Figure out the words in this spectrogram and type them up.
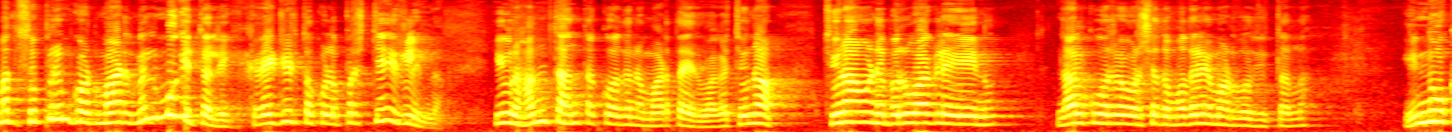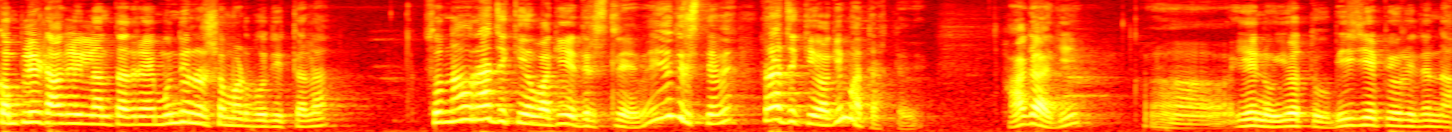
ಮತ್ತು ಸುಪ್ರೀಂ ಕೋರ್ಟ್ ಮಾಡಿದ್ಮೇಲೆ ಮುಗೀತಲ್ಲಿ, ಕ್ರೆಡಿಟ್ ತಗೊಳ್ಳೋ ಪ್ರಶ್ನೆ ಇರಲಿಲ್ಲ. ಇವರು ಹಂತ ಹಂತಕ್ಕೂ ಅದನ್ನು ಮಾಡ್ತಾ ಇರುವಾಗ ಚುನಾ, ಚುನಾವಣೆ ಬರುವಾಗಲೇ ಏನು? ನಾಲ್ಕೂವರೆ ವರ್ಷದ ಮೊದಲೇ ಮಾಡ್ಬೋದಿತ್ತಲ್ಲ? ಇನ್ನೂ ಕಂಪ್ಲೀಟ್ ಆಗಲಿಲ್ಲ ಅಂತಾದರೆ ಮುಂದಿನ ವರ್ಷ ಮಾಡ್ಬೋದಿತ್ತಲ್ಲ? ಸೊ ನಾವು ರಾಜಕೀಯವಾಗಿ ಎದುರಿಸ್ತೇವೆ ಎದುರಿಸ್ತೇವೆ, ರಾಜಕೀಯವಾಗಿ ಮಾತಾಡ್ತೇವೆ. ಹಾಗಾಗಿ ಏನು ಇವತ್ತು ಬಿ ಜೆ ಪಿಯವರು ಇದನ್ನು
